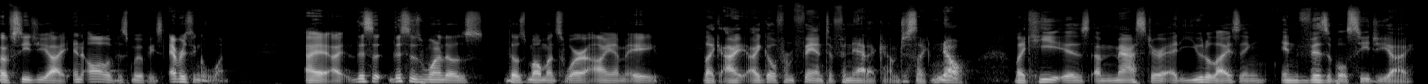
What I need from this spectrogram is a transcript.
of CGI in all of his movies, every single one. I, I this is this is one of those those moments where I am a like I I go from fan to fanatic. I'm just like no, like he is a master at utilizing invisible CGI.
